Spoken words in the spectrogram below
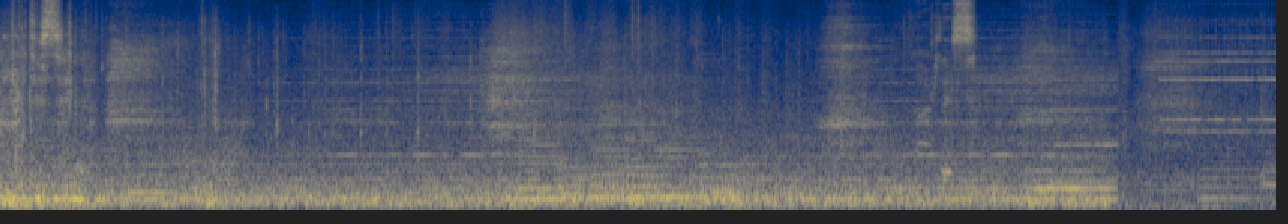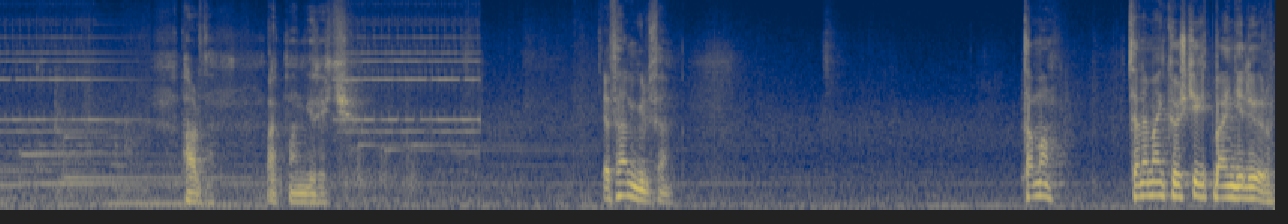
Neredesin? Neredesin? Pardon, bakmam gerekiyor. Efendim Gülfem? Tamam. Sen hemen köşke git, ben geliyorum.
